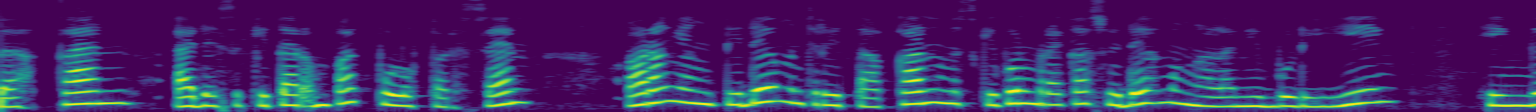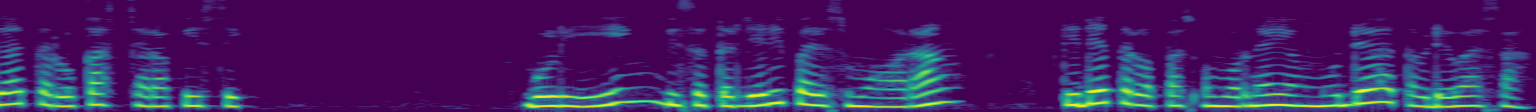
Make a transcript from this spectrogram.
Bahkan, ada sekitar 40% orang yang tidak menceritakan meskipun mereka sudah mengalami bullying hingga terluka secara fisik. Bullying bisa terjadi pada semua orang, tidak terlepas umurnya yang muda atau dewasa.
